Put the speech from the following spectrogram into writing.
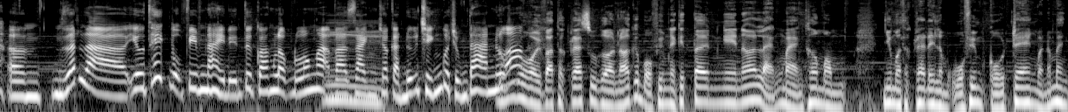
uh, rất là yêu thích bộ phim này đến từ Quang Lộc đúng không ạ? Và Ừm. dành cho cả nữ chính của chúng ta nữa. Đúng rồi và thật ra Sugar nói cái bộ phim này cái tên nghe nó lãng mạn thơ mộng nhưng mà thật ra đây là một bộ phim cổ trang và nó mang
